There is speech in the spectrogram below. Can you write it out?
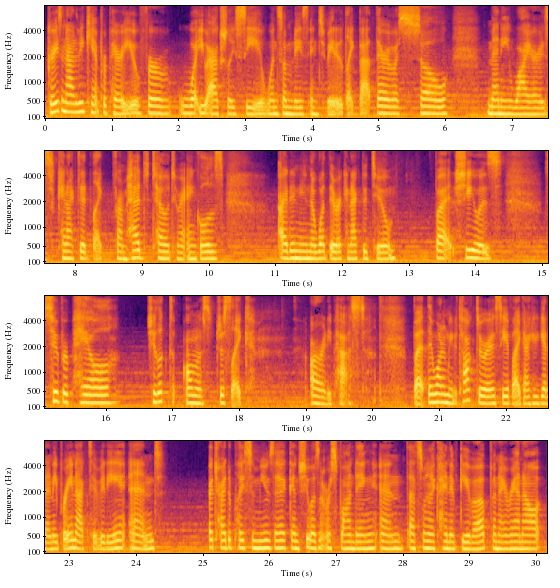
Grey's Anatomy can't prepare you for what you actually see when somebody's intubated like that. There was so many wires connected, like from head to toe to her ankles. I didn't even know what they were connected to, but she was super pale. She looked almost just like already passed. But they wanted me to talk to her see if like I could get any brain activity and I tried to play some music and she wasn't responding and that's when I kind of gave up and I ran out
